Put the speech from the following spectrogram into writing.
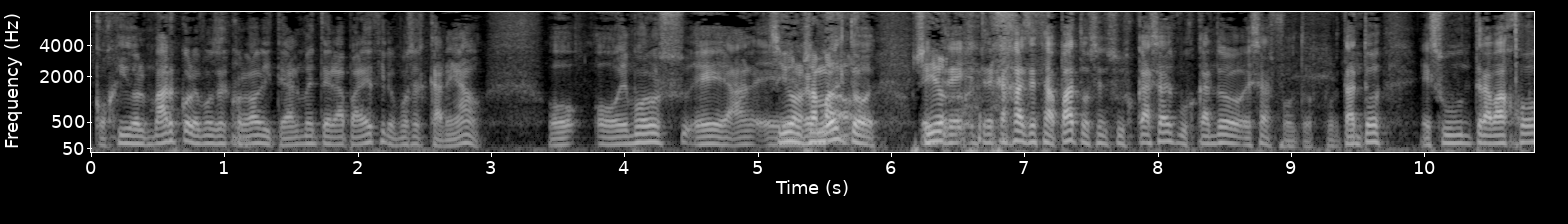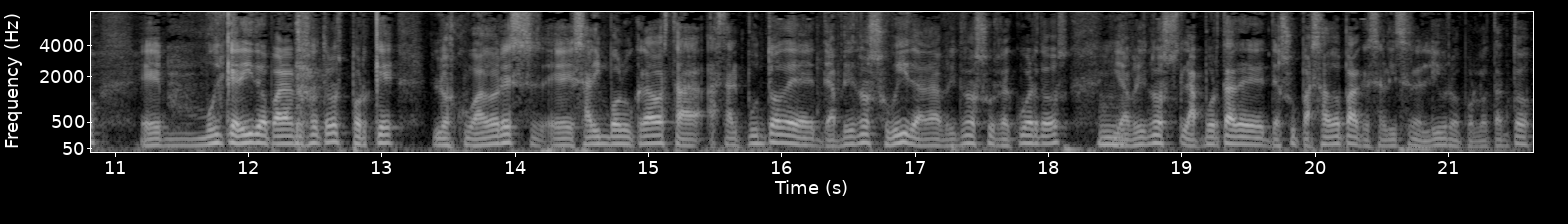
cogido el marco, lo hemos descolgado literalmente de la pared y lo hemos escaneado. O, o hemos eh, eh, Sí, o revuelto entre, o- entre cajas de zapatos en sus casas buscando esas fotos. Por tanto, es un trabajo eh, muy querido para nosotros porque los jugadores eh, se han involucrado hasta, hasta el punto de, de abrirnos su vida, de abrirnos sus recuerdos Mm. y abrirnos la puerta de, de su pasado para que saliese en el libro. Por lo tanto,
